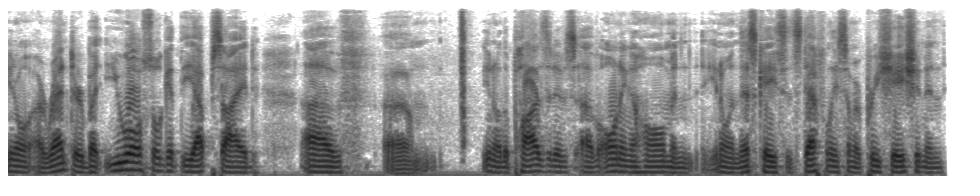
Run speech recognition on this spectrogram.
you know, a renter, but you also get the upside of um, you know the positives of owning a home and you know in this case it's definitely some appreciation and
